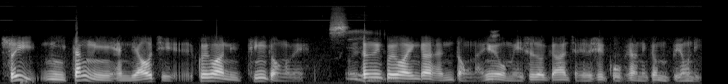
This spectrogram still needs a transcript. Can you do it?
所以你当你很了解规划，你听懂了没？是相信规划应该很懂了，因为我每次都跟他讲，有些股票你根本不用理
